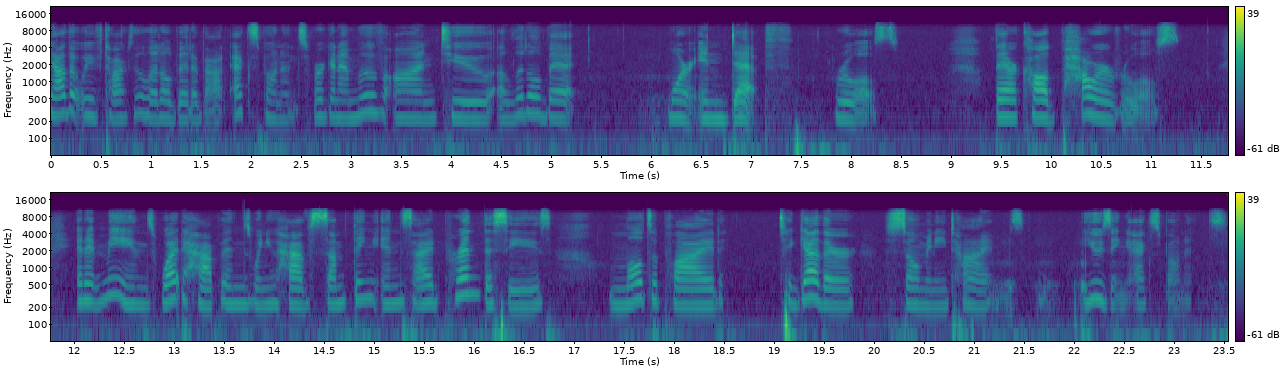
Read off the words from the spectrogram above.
Now that we've talked a little bit about exponents, we're going to move on to a little bit more in-depth rules. They're called power rules. And it means what happens when you have something inside parentheses multiplied together so many times using exponents.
